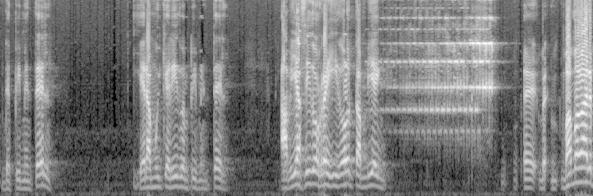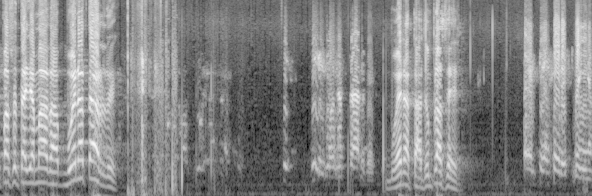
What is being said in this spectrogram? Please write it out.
de Pimentel y era muy querido en Pimentel. Había sido regidor también. Eh, vamos a darle paso a esta llamada. Buenas tardes. Sí, buenas tardes. Buenas tardes, un placer. El placer es mío.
